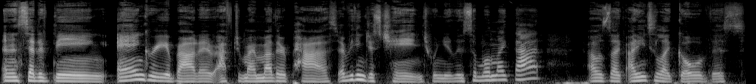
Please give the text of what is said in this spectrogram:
and instead of being angry about it after my mother passed, everything just changed when you lose someone like that. I was like, I need to let go of this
